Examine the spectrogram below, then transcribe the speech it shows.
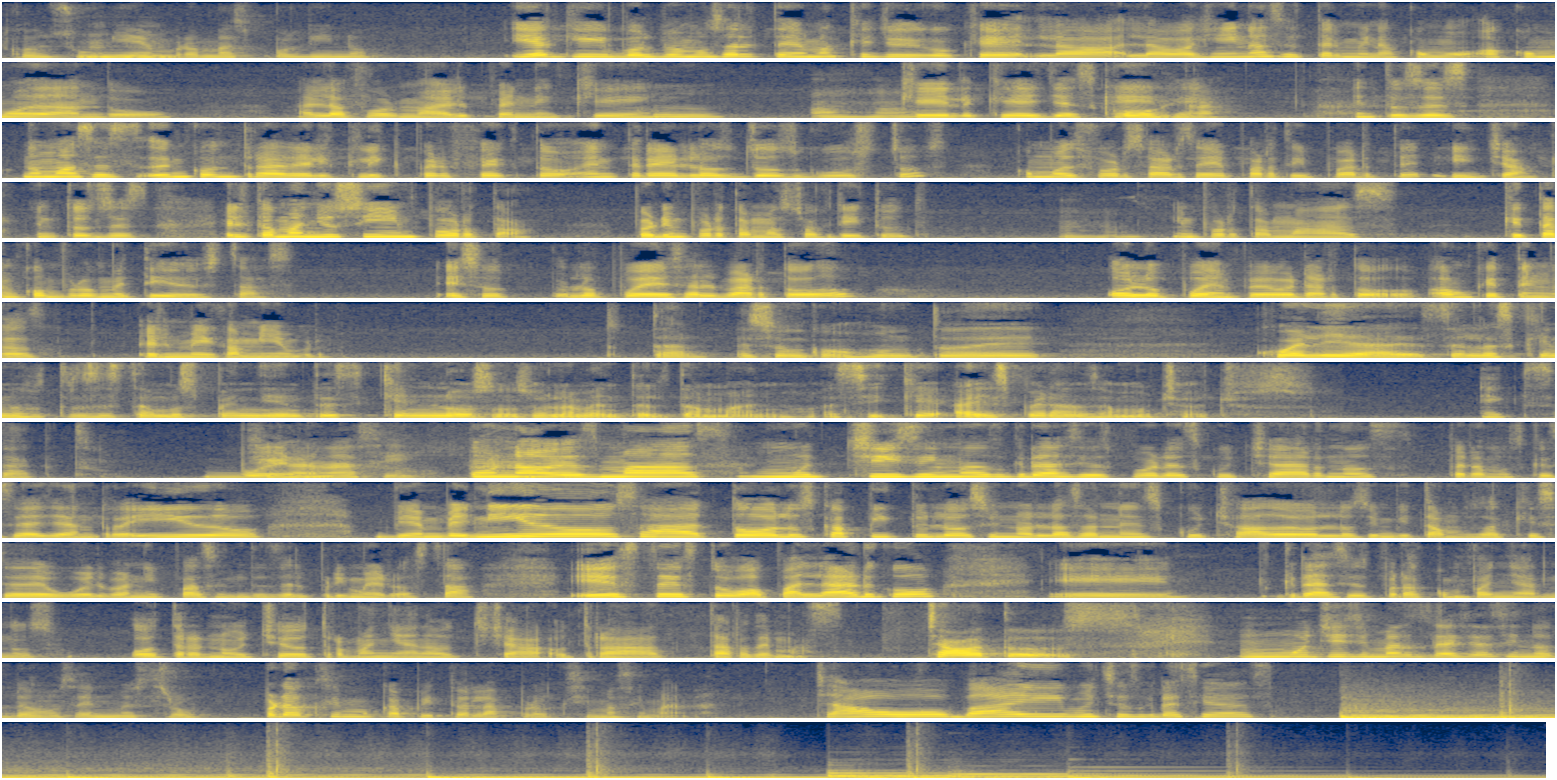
con su miembro masculino. Y aquí volvemos al tema que yo digo que la, la vagina se termina como acomodando a la forma del pene que, Mm. Ajá. que, que ella escoge. entra. Entonces, nomás es encontrar el clic perfecto entre los dos gustos, como esforzarse de parte y parte y ya. Entonces, el tamaño sí importa, pero importa más tu actitud, importa más qué tan comprometido estás. Eso lo puede salvar todo o lo puede empeorar todo, aunque tengas el mega miembro. Total, es un conjunto de cualidades de las que nosotros estamos pendientes que no son solamente el tamaño. Así que hay esperanza, muchachos. Exacto. Bueno, así. una vez más, muchísimas gracias por escucharnos. Esperamos que se hayan reído. Bienvenidos a todos los capítulos. Si no los han escuchado, los invitamos a que se devuelvan y pasen desde el primero hasta este. Esto va para largo. Eh, gracias por acompañarnos otra noche, otra mañana, otra, otra tarde más. Chao a todos. Muchísimas gracias y nos vemos en nuestro próximo capítulo la próxima semana. Chao, bye, muchas gracias.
